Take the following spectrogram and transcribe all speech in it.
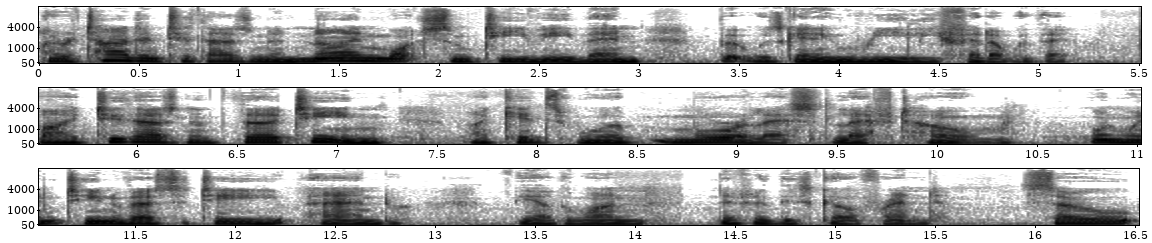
I retired in 2009, watched some TV then, but was getting really fed up with it. By 2013, my kids were more or less left home. One went to university, and the other one lived with his girlfriend. So,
